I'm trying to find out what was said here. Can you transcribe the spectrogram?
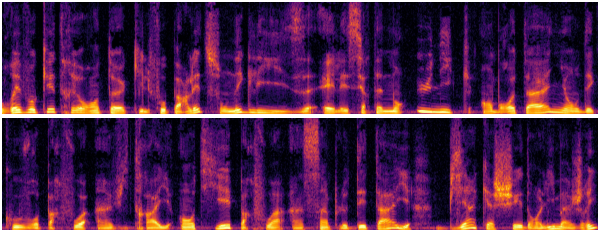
Pour évoquer Tréorantuc, il faut parler de son église. Elle est certainement unique en Bretagne. On découvre parfois un vitrail entier, parfois un simple détail bien caché dans l'imagerie.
